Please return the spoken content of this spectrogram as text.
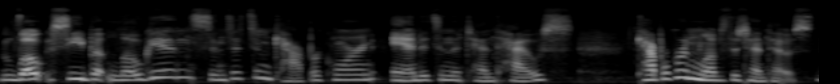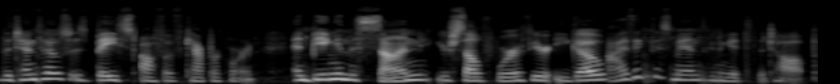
Lo- see, but Logan, since it's in Capricorn and it's in the tenth house, Capricorn loves the tenth house. The tenth house is based off of Capricorn, and being in the sun, your self worth, your ego. I think this man's gonna get to the top,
